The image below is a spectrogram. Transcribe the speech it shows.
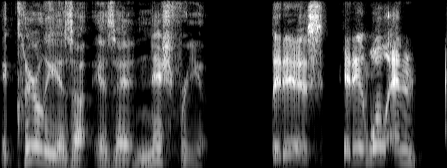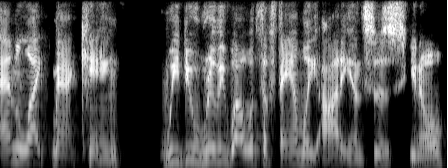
it clearly is a is a niche for you. It is. It is well, and and like Mac King, we do really well with the family audiences. You know,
